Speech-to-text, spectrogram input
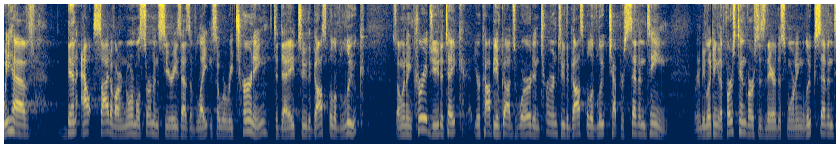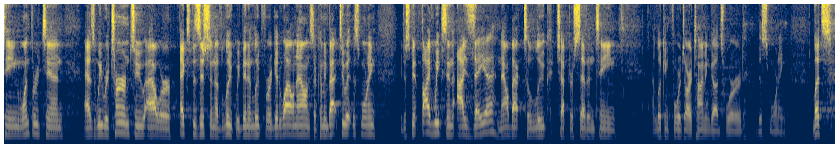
We have been outside of our normal sermon series as of late, and so we're returning today to the Gospel of Luke. So I want to encourage you to take your copy of God's Word and turn to the Gospel of Luke, chapter 17. We're going to be looking at the first 10 verses there this morning, Luke 17, 1 through 10, as we return to our exposition of Luke. We've been in Luke for a good while now, and so coming back to it this morning, we just spent five weeks in Isaiah, now back to Luke chapter 17. And looking forward to our time in God's Word this morning. Let's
